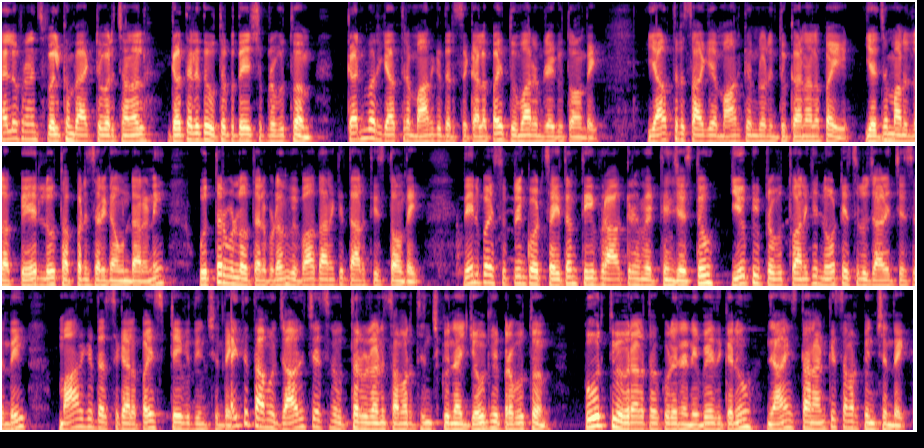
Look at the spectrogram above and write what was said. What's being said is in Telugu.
Hello friends welcome back to our channel గతేడాది ఉత్తరప్రదేశ్ ప్రభుత్వం కన్వర్ యాత్ర మార్గదర్శకాలపై దుమారం రేగుతోంది. యాత్ర సాగే మార్గంలోని దుకాణాలపై యజమానుల పేర్లు తప్పనిసరిగా ఉండాలని ఉత్తర్వుల్లో తెలపడం వివాదానికి దారితీస్తోంది. దీనిపై సుప్రీంకోర్టు సైతం తీవ్ర ఆగ్రహం వ్యక్తం చేస్తూ యూపీ ప్రభుత్వానికి నోటీసులు జారీ చేసింది మార్గదర్శకాలపై స్టే విధించింది. అయితే తాము జారీ చేసిన ఉత్తర్వులను సమర్థించుకున్న యోగి ప్రభుత్వం పూర్తి వివరాలతో కూడిన నివేదికను న్యాయస్థానానికి సమర్పించింది.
